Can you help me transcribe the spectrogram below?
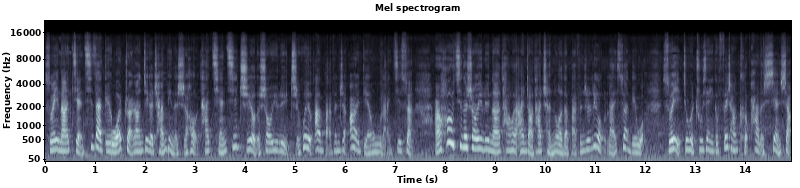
所以呢，减期在给我转让这个产品的时候，它前期持有的收益率只会按百分之二点五来计算，而后期的收益率呢，它会按照它承诺的百分之六来算给我，所以就会出现一个非常可怕的现象，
